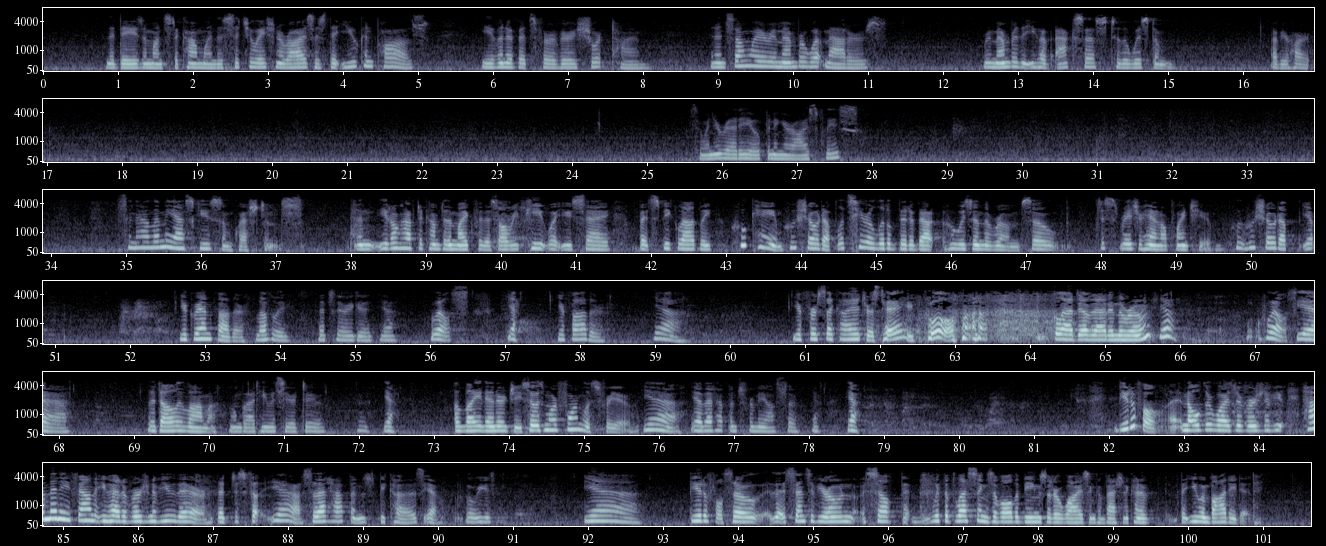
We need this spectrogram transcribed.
in the days and months to come when this situation arises that you can pause, even if it's for a very short time, and in some way remember what matters. Remember that you have access to the wisdom of your heart. So when you're ready, opening your eyes, please. So now let me ask you some questions. And you don't have to come to the mic for this. I'll repeat what you say, but speak loudly. Who came? Who showed up? Let's hear a little bit about who was in the room. So just raise your hand and I'll point to you. Who, who showed up? Yep. My grandfather. Your grandfather. Lovely. That's very good. Yeah. Who else? Yeah. Your father. Yeah. Your first psychiatrist. Hey, cool. Glad to have that in the room. Yeah. Who else? Yeah. The Dalai Lama. I'm glad he was here too. Yeah. A light energy. So it was more formless for you. Yeah. Yeah, that happens for me also. Yeah. Yeah. Beautiful. An older, wiser version of you. How many found that you had a version of you there that just felt, yeah, so that happens because, yeah. What were you? Yeah. Beautiful. So the sense of your own self, with the blessings of all the beings that are wise and compassionate, kind of that you embodied it.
